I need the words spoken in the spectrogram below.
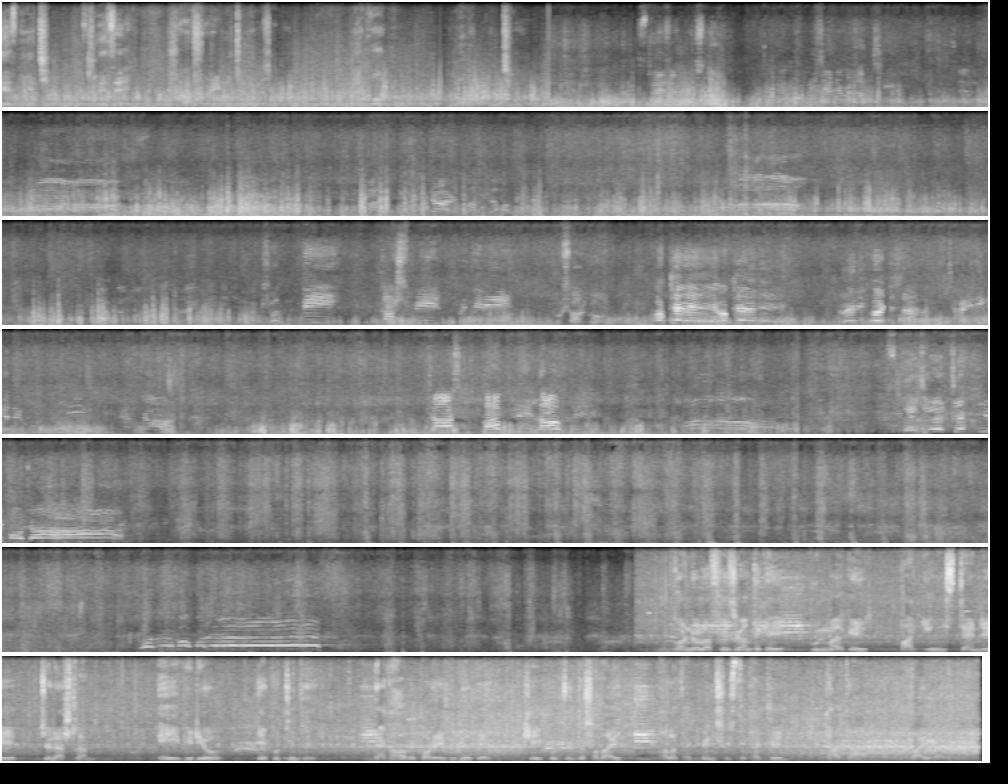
স্লেজ দিয়েছি। স্লেজে সরাসরি নিচে নেমে যাব। বরফ পড়ছে। স্লেজে বসলাম। এখন নিচে নেমে যাচ্ছি। গন্ডোলা ফেজ ওয়ান থেকে গুলমার্গের পার্কিং স্ট্যান্ডে চলে আসলাম। এই ভিডিও এ পর্যন্তই। দেখা হবে পরের ভিডিওতে। সেই পর্যন্ত সবাই ভালো থাকবেন, সুস্থ থাকবেন। Tata, bye bye.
